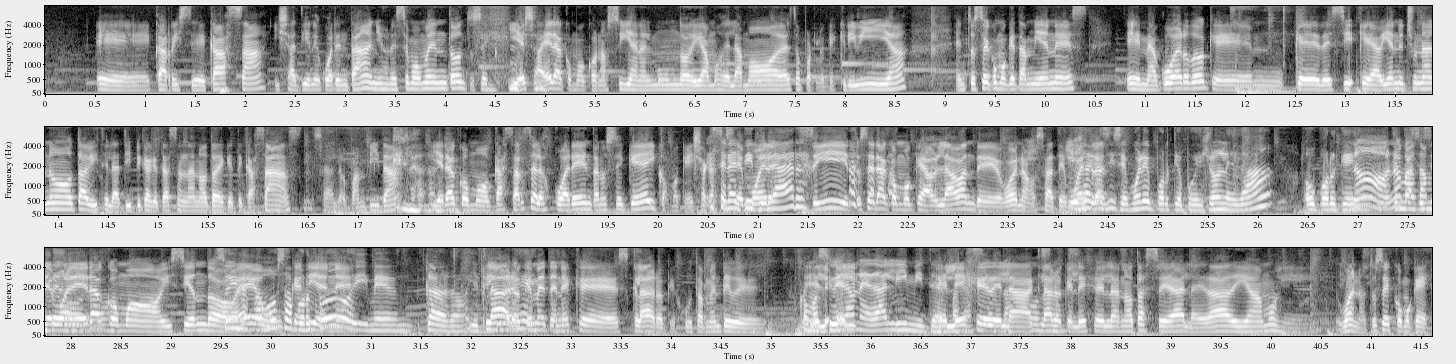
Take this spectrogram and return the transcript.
eh, Carrie se casa y ya tiene 40 años en ese momento, entonces, y ella era como conocida en el mundo, digamos, de la moda, esto por lo que escribía. Entonces, como que también es, eh, me acuerdo que, que, que habían hecho una nota, viste, la típica que te hacen la nota de que te casás, o sea, lo pampita, y era como casarse a los 40, no sé qué, y como que ella casi ¿Ese era se el muere. titular? Sí, entonces era como que hablaban de, bueno, o sea, te ¿Y ella muestran. casi se muere porque, porque dijeron la edad? ¿O porque.? no, no casi se muere, era como diciendo, Soy una "Eh, famosa ¿qué por tiene? todo y me. Claro, y el Claro, titular que me este. tenés que es claro que justamente eh, Como el- si hubiera el- una edad límite. el eje de la cosas. claro que el eje de la nota sea la edad digamos y bueno entonces como que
